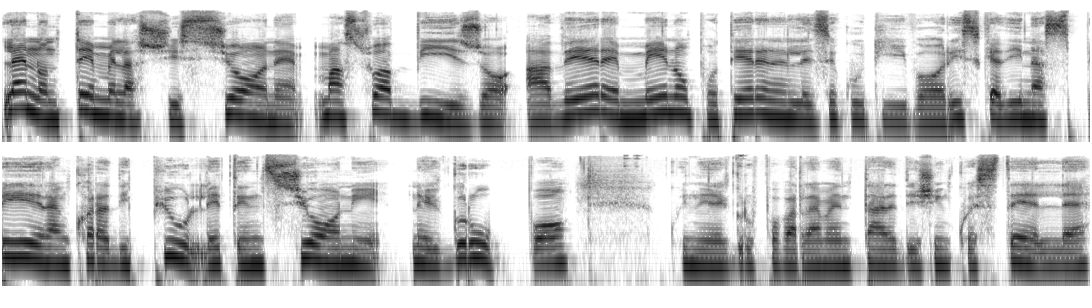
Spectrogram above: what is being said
Lei non teme la scissione, ma a suo avviso avere meno potere nell'esecutivo rischia di inasprire ancora di più le tensioni nel gruppo? Quindi nel gruppo parlamentare dei 5 Stelle,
